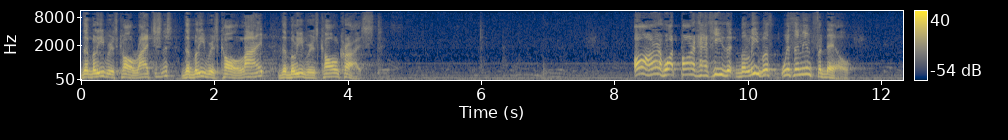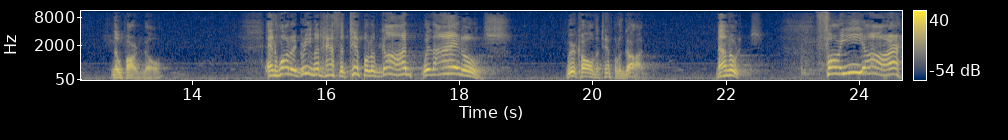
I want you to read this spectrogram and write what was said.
The believer is called righteousness. The believer is called light. The believer is called Christ. Or what part hath he that believeth with an infidel? No part at all. And what agreement hath the temple of God with idols? We're called the temple of God. Now notice. For ye are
